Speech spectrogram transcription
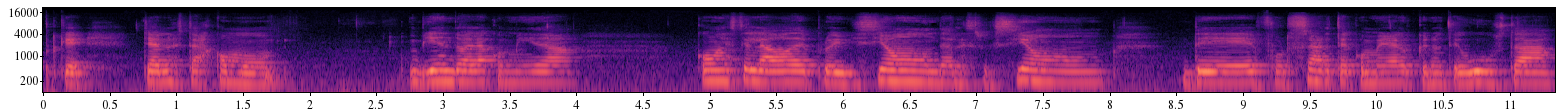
porque ya no estás como viendo a la comida con este lado de prohibición, de restricción, de forzarte a comer algo que no te gusta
